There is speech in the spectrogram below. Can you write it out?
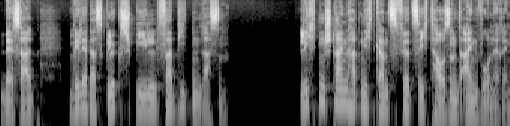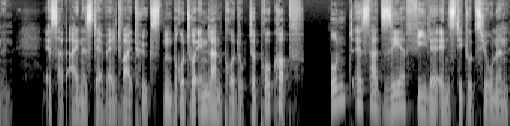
Deshalb will er das Glücksspiel verbieten lassen. Liechtenstein hat nicht ganz 40.000 Einwohnerinnen. Es hat eines der weltweit höchsten Bruttoinlandprodukte pro Kopf. Und es hat sehr viele Institutionen,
